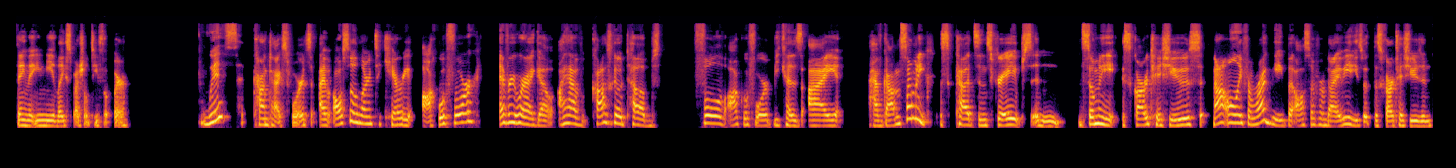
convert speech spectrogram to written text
thing that you need, like specialty footwear. With contact sports, I've also learned to carry Aquaphor everywhere I go. I have Costco tubs full of Aquaphor because I have gotten so many cuts and scrapes and so many scar tissues, not only from rugby, but also from diabetes with the scar tissues and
